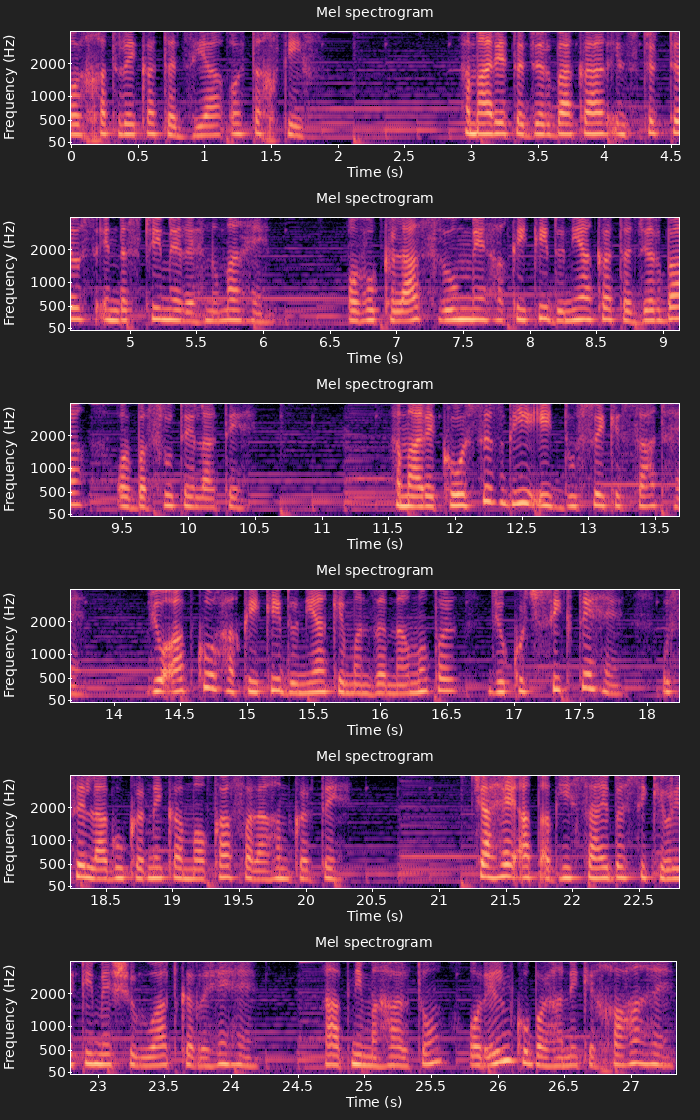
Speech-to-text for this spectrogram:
और ख़तरे का तजिया और तखफीफ। हमारे तजर्बाकार इंस्ट्रक्टर्स इंडस्ट्री में रहनुमा हैं। और वो क्लासरूम में हकीकी दुनिया का तजर्बा और बसरूतें लाते हैं। हमारे कोर्सेज भी एक दूसरे के साथ हैं, जो आपको हकीकी दुनिया के मंजरनामों पर जो कुछ सीखते हैं, उसे लागू करने का मौका फराहम करते हैं। चाहे आप अभी साइबर सिक्योरिटी में शुरुआत कर रहे हैं अपनी महारतों और इल्म को बढ़ाने के ख्वाह हैं,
